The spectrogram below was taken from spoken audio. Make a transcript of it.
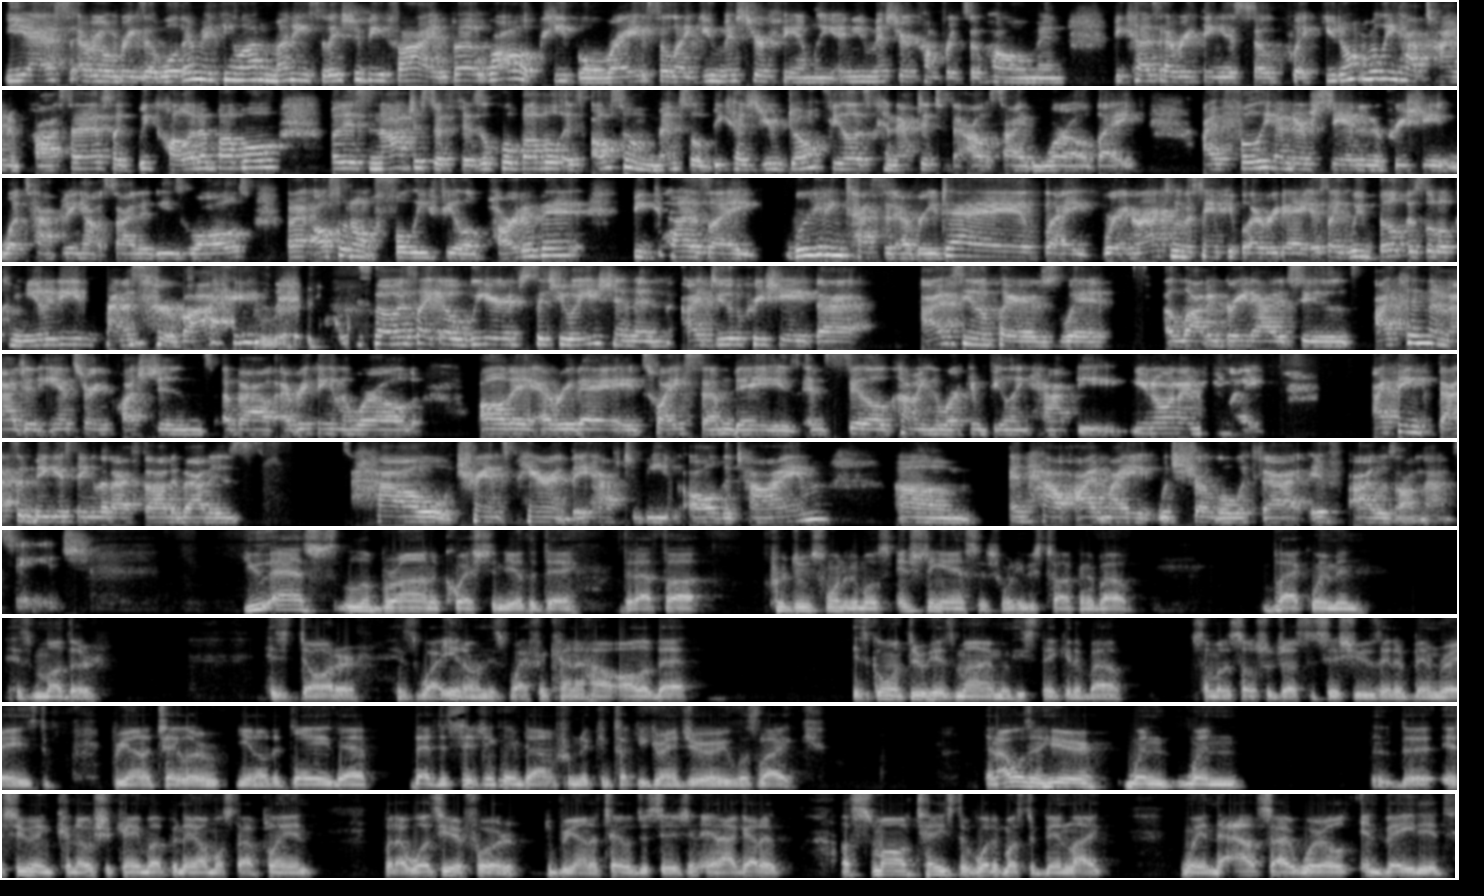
yes, everyone brings up, well, they're making a lot of money, so they should be fine. But we're all people, right? So, like, you miss your family and you miss your comforts of home. And because everything is so quick, you don't really have time to process. Like, we call it a bubble, but it's not just a physical bubble, it's also mental because you don't feel as connected to the outside world. Like, I fully understand and appreciate what's happening outside of these walls, but I also don't fully feel a part of it because, like, we're getting tested every day. Like we're interacting with the same people every day. It's like we built this little community to kind of survive. Right. So it's like a weird situation. And I do appreciate that I've seen the players with a lot of great attitudes. I couldn't imagine answering questions about everything in the world all day, every day, twice some days, and still coming to work and feeling happy. You know what I mean? Like, I think that's the biggest thing that I've thought about is how transparent they have to be all the time um, and how i might would struggle with that if i was on that stage. You asked lebron a question the other day that i thought produced one of the most interesting answers when he was talking about black women his mother his daughter his wife you know and his wife and kind of how all of that is going through his mind when he's thinking about some of the social justice issues that have been raised. Breonna Taylor, you know, the day that that decision came down from the Kentucky grand jury was like, and I wasn't here when when the issue in Kenosha came up and they almost stopped playing, but I was here for the Breonna Taylor decision, and I got a a small taste of what it must have been like when the outside world invaded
